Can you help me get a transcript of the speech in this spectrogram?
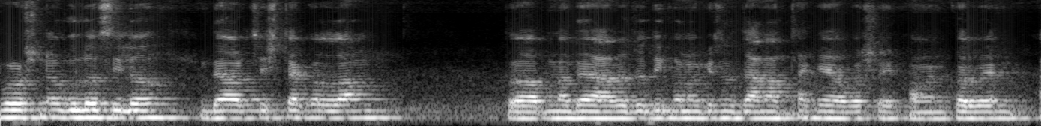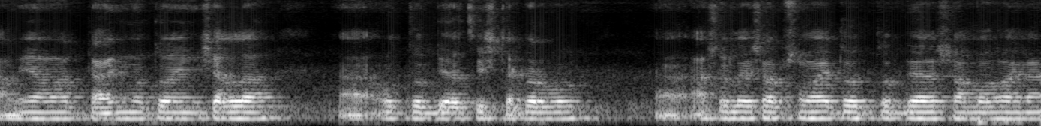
প্রশ্নগুলো ছিল, দেওয়ার চেষ্টা করলাম। তো আপনাদের আরও যদি কোনো কিছু জানার থাকে অবশ্যই কমেন্ট করবেন। আমি আমার টাইম মতো ইনশাল্লাহ উত্তর দেওয়ার চেষ্টা করব। আসলে সব সময় তো উত্তর দেওয়া সম্ভব হয় না,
